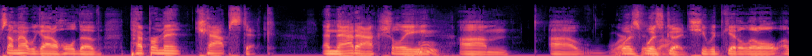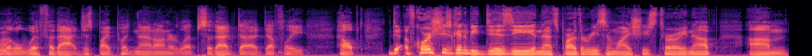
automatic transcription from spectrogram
somehow we got a hold of peppermint chapstick and that actually mm. um, uh, was was well. good. She would get a little a wow. little whiff of that just by putting that on her lips. So that uh, definitely helped. D- of course, she's going to be dizzy, and that's part of the reason why she's throwing up. Um,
